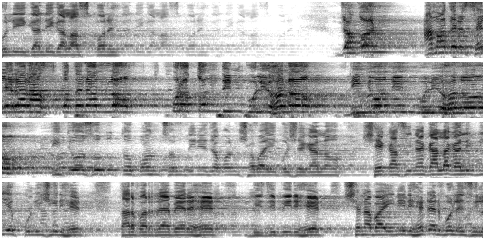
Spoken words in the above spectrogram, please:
হলেই গালিগালাজ করে। যখন আমাদের ছেলেরা রাজপথে নামলো, প্রথম দিন গুলি চতুর্থ পঞ্চম দিনে যখন সবাই বসে গেল, শেখ হাসিনা গালাগালি দিয়ে পুলিশের হেড, তারপর র্যাবের হেড, বিজেপির হেড, সেনাবাহিনীর হেডের বলেছিল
